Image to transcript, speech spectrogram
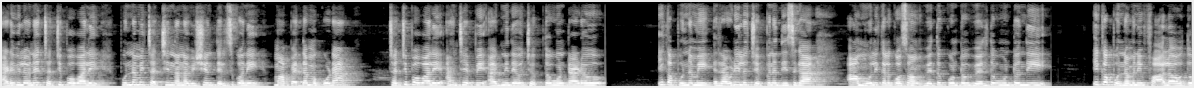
అడవిలోనే చచ్చిపోవాలి. పున్నమి చచ్చిందన్న విషయం తెలుసుకొని మా పెద్దమ్మ కూడా చచ్చిపోవాలి అని చెప్పి అగ్నిదేవ్ చెప్తూ ఉంటాడు. ఇక పున్నమి రౌడీలు చెప్పిన దిశగా ఆ మూలికల కోసం వెతుక్కుంటూ వెళ్తూ ఉంటుంది. ఇక పున్నమిని ఫాలో అవుతూ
